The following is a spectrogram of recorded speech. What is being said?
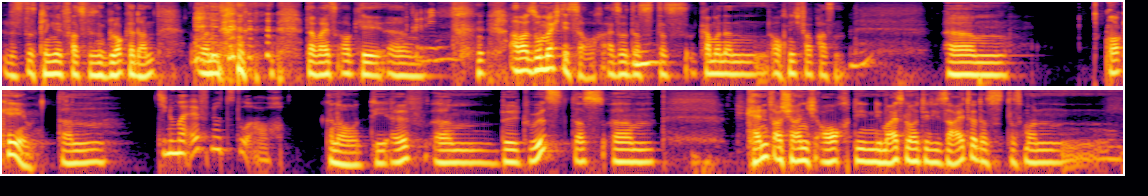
das, das klingelt fast wie so eine Glocke dann. Und da weiß, okay, ähm, aber so möchte ich es auch. Also das, mhm. das kann man dann auch nicht verpassen. Mhm. Ähm, okay, dann. Die Nummer 11 nutzt du auch. Genau, die 11 ähm, Build With, das ähm, kennt wahrscheinlich auch die, die meisten Leute die Seite, dass, dass man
